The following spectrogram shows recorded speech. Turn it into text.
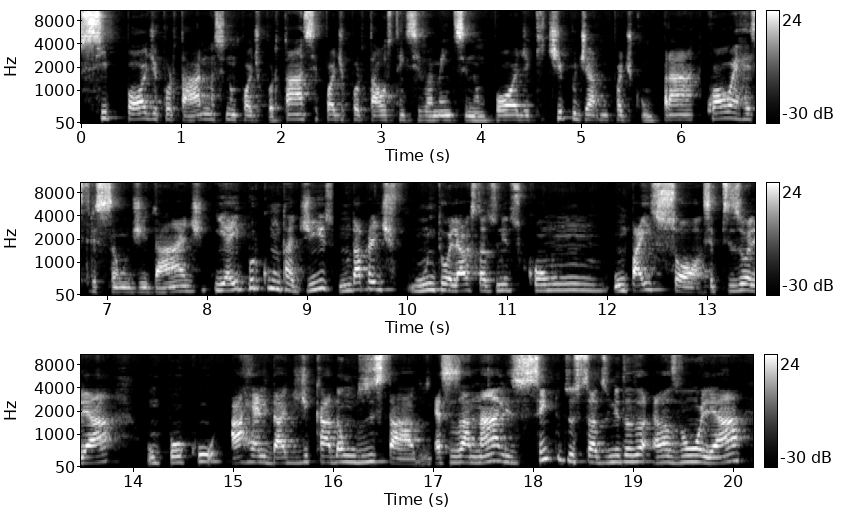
se pode portar arma, se não pode portar, se pode portar ostensivamente, se não pode, que tipo de arma pode comprar, qual é a restrição de idade. E aí, por conta disso, não dá pra gente muito olhar os Estados Unidos como um, um país só. Você precisa olhar um pouco a realidade de cada um dos estados. Essas análises, sempre dos Estados Unidos, elas vão olhar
